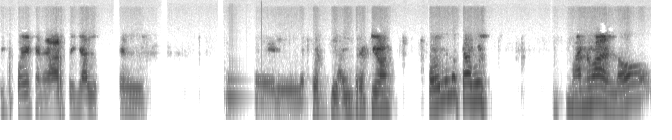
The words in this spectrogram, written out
y que puede generarte ya el, pues, la impresión. Pero yo lo que hago es manual, ¿no?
